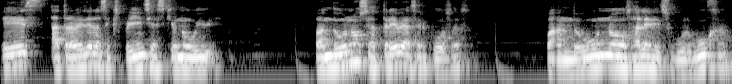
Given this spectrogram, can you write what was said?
es a través de las experiencias que uno vive. Cuando uno se atreve a hacer cosas, cuando uno sale de su burbuja,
